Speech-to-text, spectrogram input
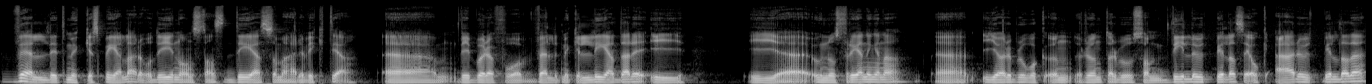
väldigt mycket spelare och det är ju någonstans det som är det viktiga. Vi börjar få väldigt mycket ledare i, i eh, ungdomsföreningarna eh, i Örebro och runt Örebro som vill utbilda sig och är utbildade.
